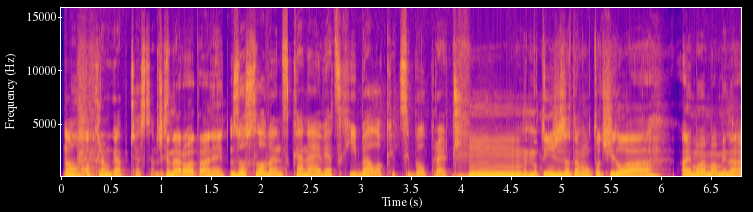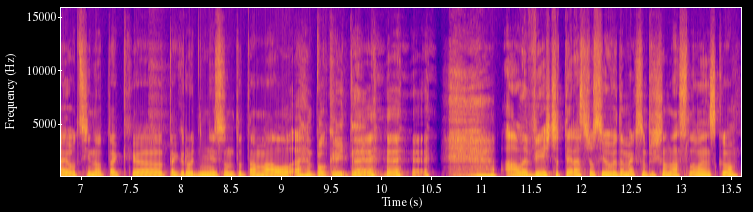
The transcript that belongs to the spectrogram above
No, okrem Gabča sa Počkaj na roatáne? Zo Slovenska najviac chýbalo, keď si bol preč. Hmm, no tým, že sa tam otočila aj moja mamina, aj ocino, tak, eh, tak rodine som to tam mal pokryté. Ale vieš čo, teraz čo si uvedomím, ak som prišiel na Slovensko,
